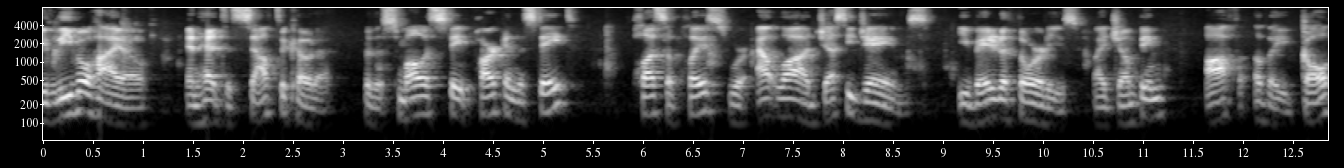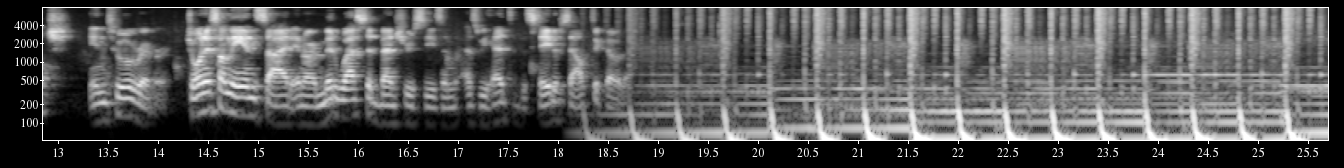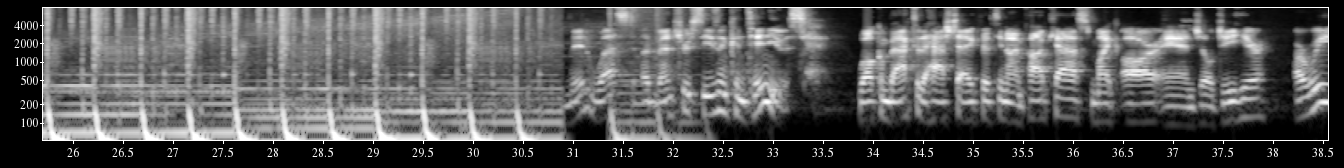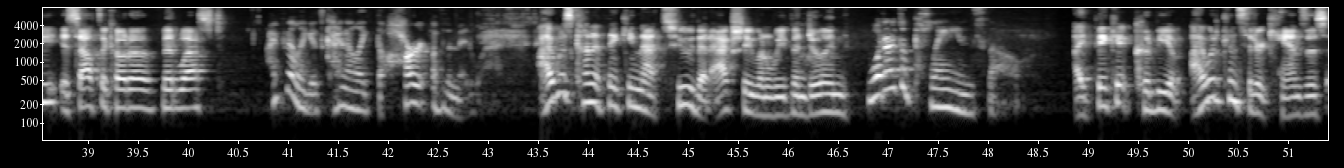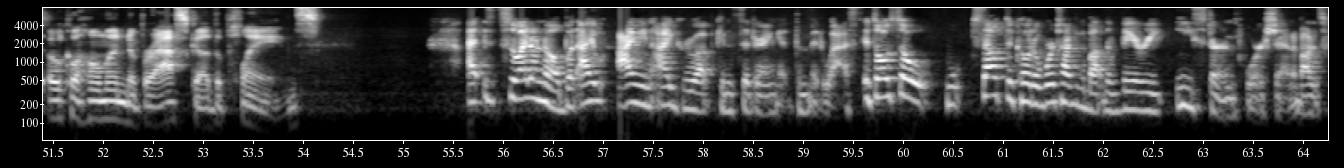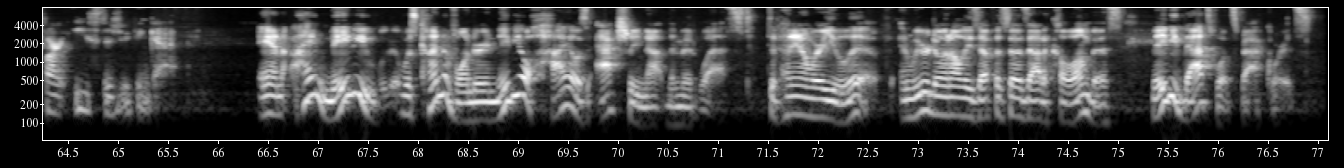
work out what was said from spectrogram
we leave Ohio and head to South Dakota for the smallest state park in the state, plus a place where outlaw Jesse James evaded authorities by jumping off of a gulch into a river. Join us on the inside in our Midwest adventure season as we head to the state of South Dakota. Midwest adventure season continues. Welcome back to the hashtag 59 podcast. Mike R and Jill G here. Are we, is South Dakota Midwest? I feel like it's kind of like the heart of the Midwest. I was kind of thinking that too, that actually when we've been doing, What are the plains, though? I think it could be, I would consider Kansas, Oklahoma, Nebraska the plains. I, so I don't know, but I I mean I grew up considering it the Midwest. It's also South Dakota. We're talking about the very eastern portion, about as far east as you can get. And I maybe was kind of wondering, maybe Ohio's actually not the Midwest, depending on where you live. And we were doing all these episodes out of Columbus. Maybe that's what's backwards.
